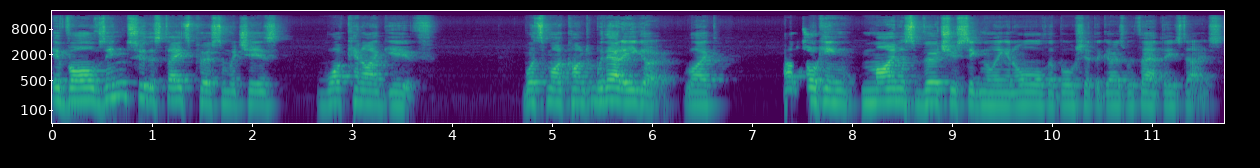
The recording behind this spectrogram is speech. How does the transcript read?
evolves into the states person, which is what can I give? What's my content without ego? Like, I'm talking minus virtue signaling and all the bullshit that goes with that these days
